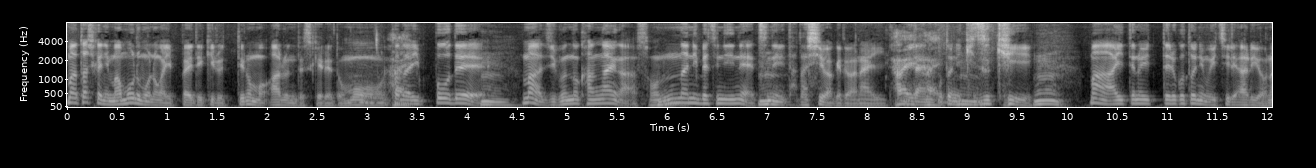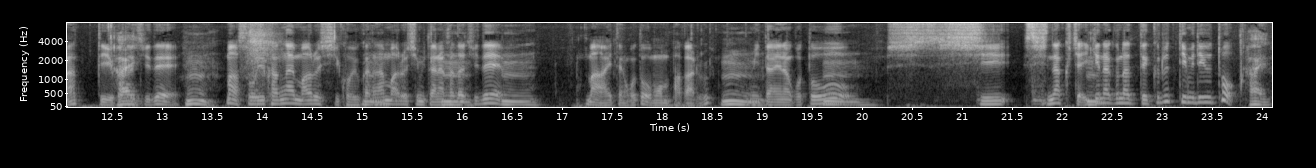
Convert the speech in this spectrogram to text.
まあ確かに守るものがいっぱいできるっていうのもあるんですけれども、ただ一方で、まあ自分の考えがそんなに別にね、常に正しいわけではないみたいなことに気づき、まあ、相手の言ってることにも一理あるよなっていう形で、はいうん、まあ、そういう考えもあるし、こういう考えもあるしみたいな形で、まあ、相手のことをおもんぱかるみたいなことをししなくちゃいけなくなってくるっていう意味で言うと、はい、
